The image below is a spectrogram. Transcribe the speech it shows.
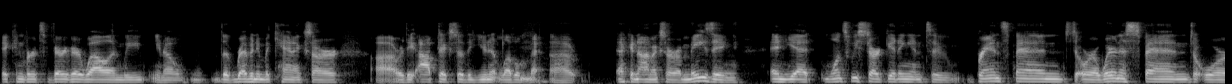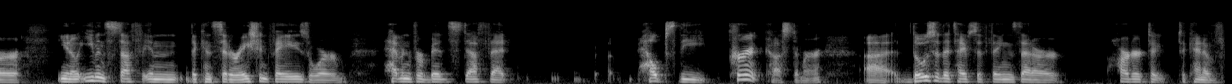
it converts very very well and we you know the revenue mechanics are uh, or the optics or the unit level uh, economics are amazing. And yet once we start getting into brand spend or awareness spend or you know even stuff in the consideration phase or heaven forbid stuff that helps the current customer uh, those are the types of things that are harder to to kind of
